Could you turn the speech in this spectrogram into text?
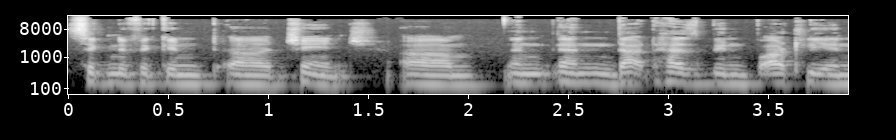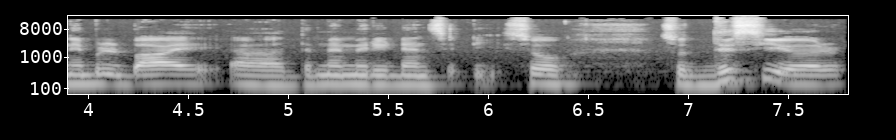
significant uh, change, um, and and that has been partly enabled by uh, the memory density. So, so this year,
